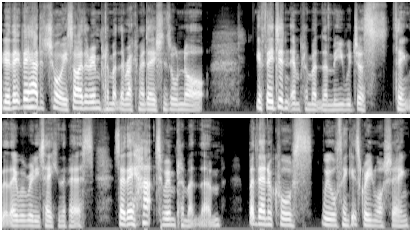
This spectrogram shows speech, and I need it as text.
You know, they, they had a choice either implement the recommendations or not if they didn't implement them, you would just think that they were really taking the piss. So they had to implement them. But then, of course, we all think it's greenwashing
